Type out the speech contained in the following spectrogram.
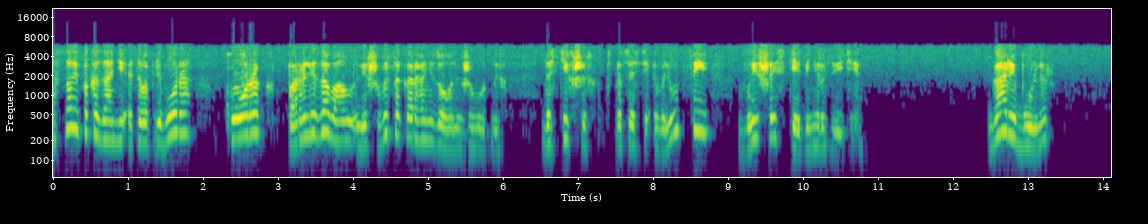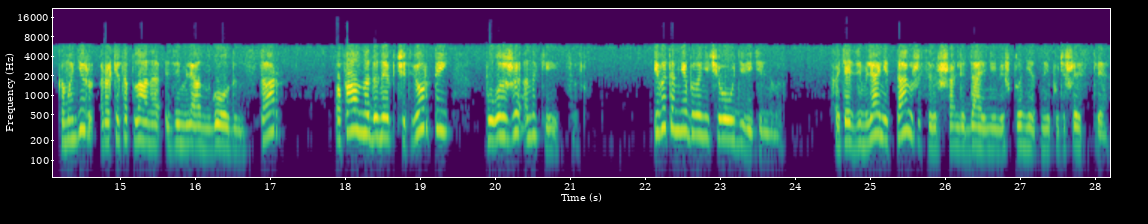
основе показаний этого прибора Корок парализовал лишь высокоорганизованных животных, достигших в процессе эволюции высшей степени развития. Гарри Буллер, командир ракетоплана «Землян Голден Стар», попал на Денеп-4 позже анакейцев. И в этом не было ничего удивительного, хотя земляне также совершали дальние межпланетные путешествия.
